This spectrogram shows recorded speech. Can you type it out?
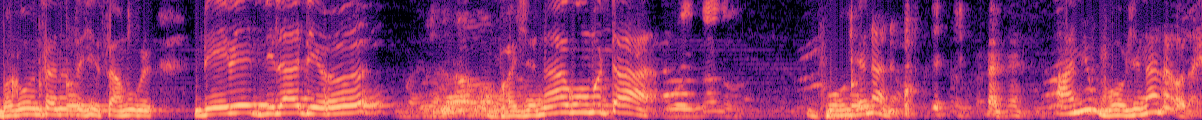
भगवंतानं तशी सामुग्री देवे दिला देह भजना गोमटा भोजनानं. आम्ही भोजना लावलाय.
